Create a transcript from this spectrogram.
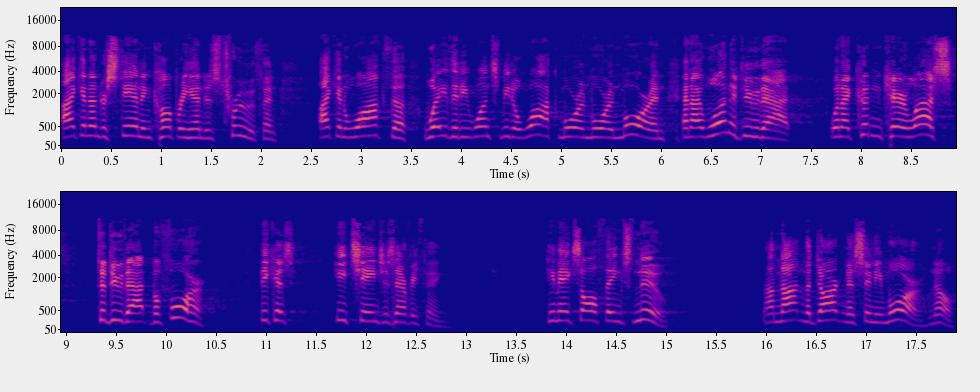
I can understand and comprehend his truth and I can walk the way that he wants me to walk more and more and more. And, and I want to do that when I couldn't care less to do that before because he changes everything. He makes all things new. I'm not in the darkness anymore. No.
